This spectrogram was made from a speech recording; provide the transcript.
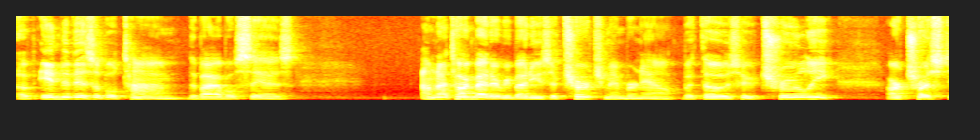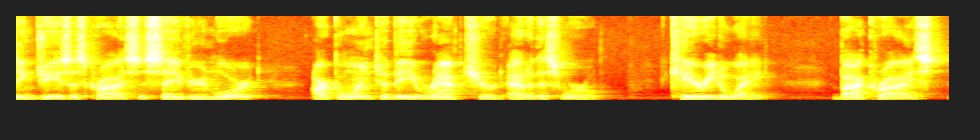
of indivisible time, the Bible says, I'm not talking about everybody who's a church member now, but those who truly are trusting Jesus Christ as Savior and Lord are going to be raptured out of this world, carried away by Christ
